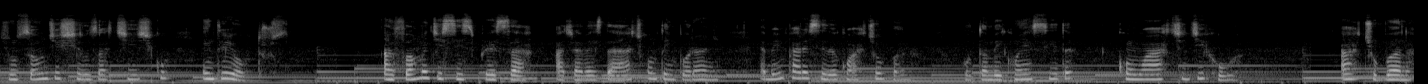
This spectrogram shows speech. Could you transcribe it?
junção de estilos artísticos, entre outros. A forma de se expressar através da arte contemporânea é bem parecida com a arte urbana, ou também conhecida como a arte de rua. A arte urbana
